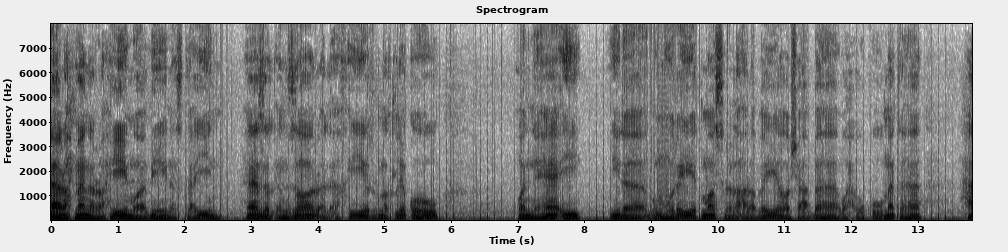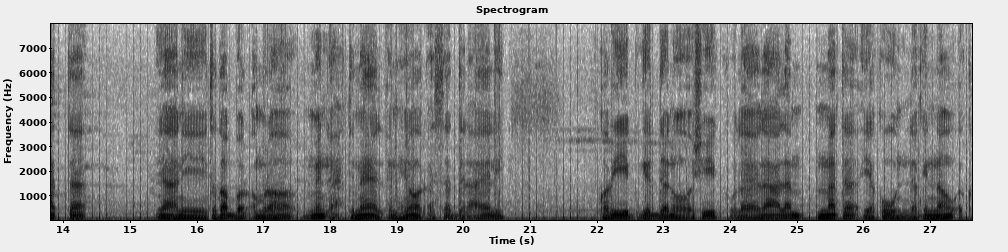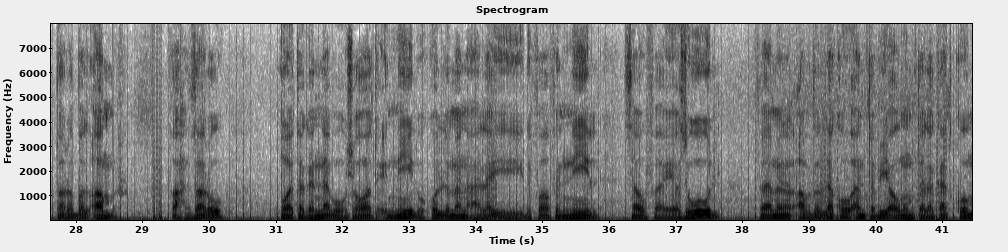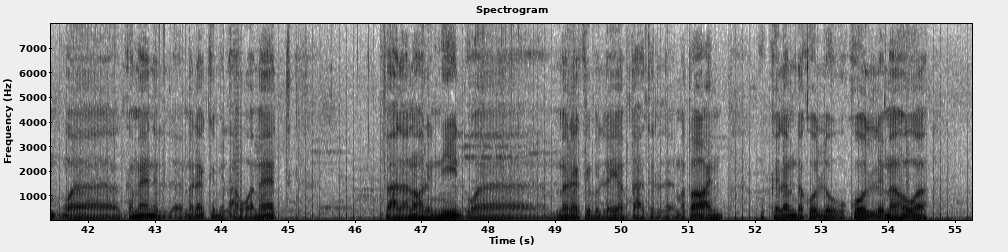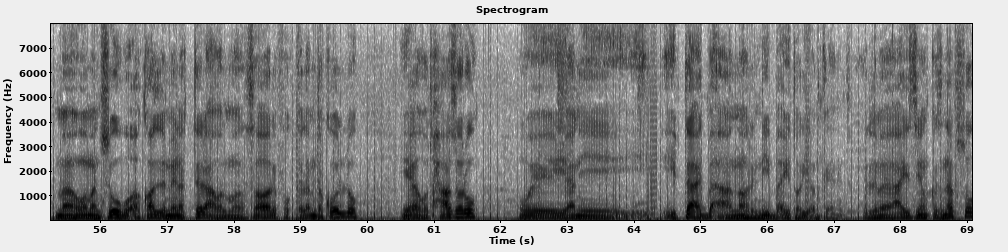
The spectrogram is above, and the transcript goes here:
الله الرحمن الرحيم وبه نستعين. هذا الإنذار الأخير نطلقه والنهائي إلى جمهورية مصر العربية وشعبها وحكومتها حتى يعني تدبر أمرها من احتمال انهيار السد العالي. قريب جدا ووشيك ولا نعلم متى يكون لكنه اقترب الأمر. فاحذروا وتجنبوا شواطئ النيل وكل من عليه ضفاف النيل سوف يزول. فمن الأفضل لكم أن تبيعوا ممتلكاتكم وكمان المراكب العوامات فعلى نهر النيل ومراكب اللي هي بتاعت المطاعم والكلام ده كله. وكل ما هو ما هو منسوبه أقل من الترع والمصارف والكلام ده كله ياخد حذره ويعني يبتعد بقى عن نهر النيل بأي طريقة كانت. اللي عايز ينقذ نفسه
